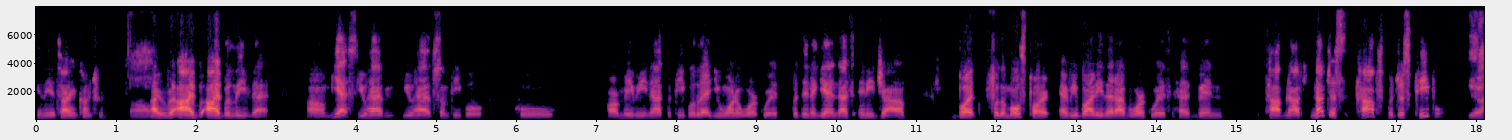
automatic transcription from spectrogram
in the entire country. Oh. I, I, I believe that. Um, yes, you have you have some people who are maybe not the people that you want to work with, but then again, that's any job. But for the most part, everybody that I've worked with has been top notch, not just cops, but just people. Yeah.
